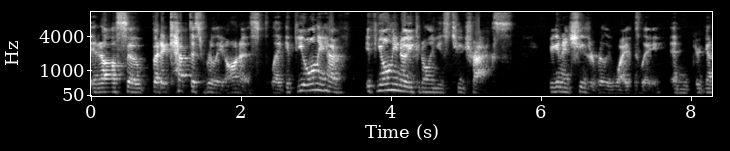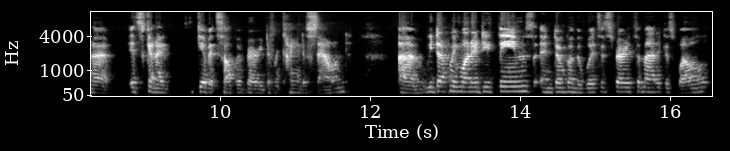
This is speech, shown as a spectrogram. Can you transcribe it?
it also, but it kept us really honest. Like if you only have, if you only know you can only use two tracks, you're going to choose it really wisely, and you're gonna, it's gonna give itself a very different kind of sound. Um, we definitely want to do themes, and Don't Go in the Woods is very thematic as well,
